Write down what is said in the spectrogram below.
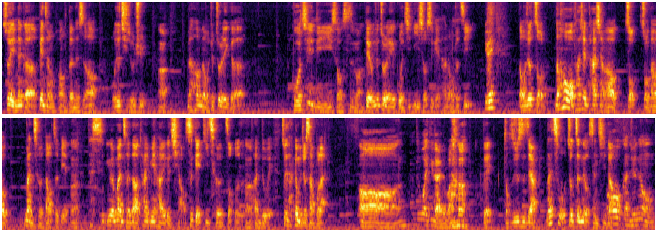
所以那个变成黄灯的时候，我就骑出去，嗯，然后呢我就做了一个。国际礼仪手势吗？对，我就做了一个国际礼仪手势给他，然后我就自己，因为然后我就走了，然后我发现他想要走走到慢车道这边，嗯，但是因为慢车道它里面还有一个桥是给机车走的宽度诶，所以他根本就上不来。哦，那是外地来的吧？对，总之就是这样。那次我就真的有生气到，哦，感觉那种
